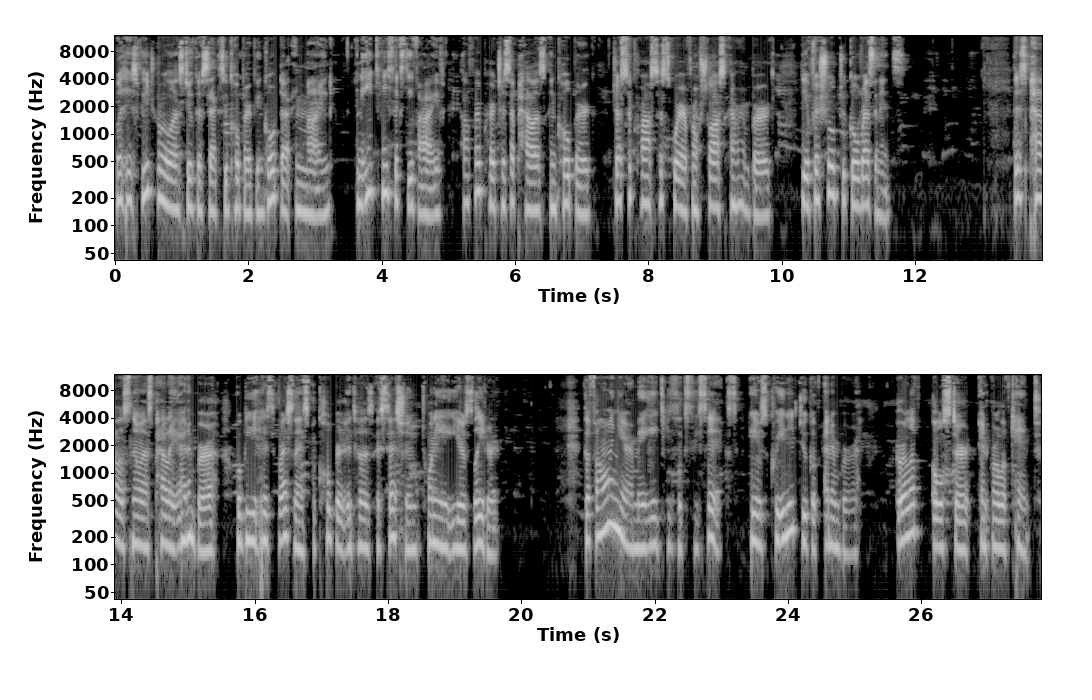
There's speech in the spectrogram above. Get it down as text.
With his future role as Duke of Saxe-Coburg and Gotha in mind, in 1865, Alfred purchased a palace in Coburg just across the square from Schloss Ehrenburg, the official ducal residence. This palace, known as Palais Edinburgh, would be his residence for Coburg until his accession 28 years later. The following year, May 1866, he was created Duke of Edinburgh, Earl of Ulster, and Earl of Kent.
